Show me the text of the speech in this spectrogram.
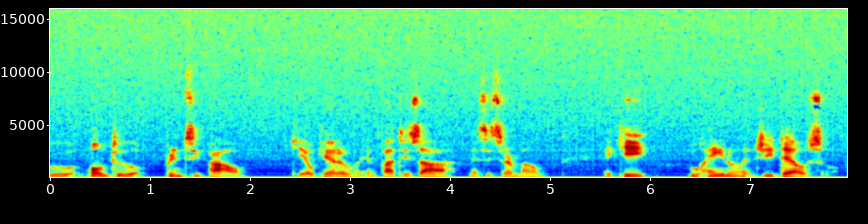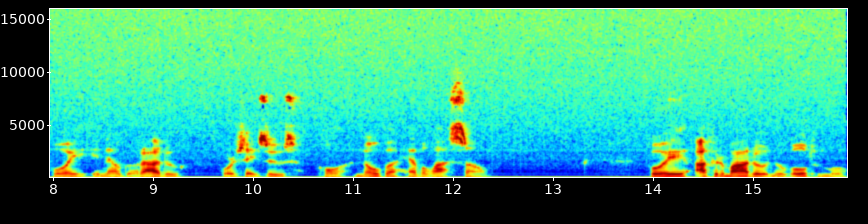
O ponto principal que eu quero enfatizar nesse sermão é que o reino de Deus foi inaugurado por Jesus com nova revelação. Foi afirmado no último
